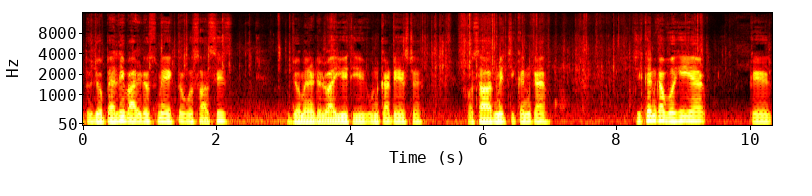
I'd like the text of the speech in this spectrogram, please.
तो जो पहली बाइट है उसमें एक तो वो सॉसेज जो मैंने डलवाई हुई थी, उनका टेस्ट है और साथ में चिकन का चिकन का वही है कि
